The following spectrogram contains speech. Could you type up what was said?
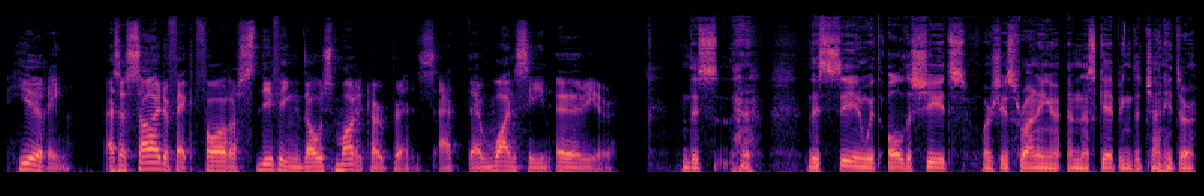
hearing as a side effect for sniffing those marker prints at the one scene earlier. This this scene with all the sheets where she's running and escaping the janitor.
